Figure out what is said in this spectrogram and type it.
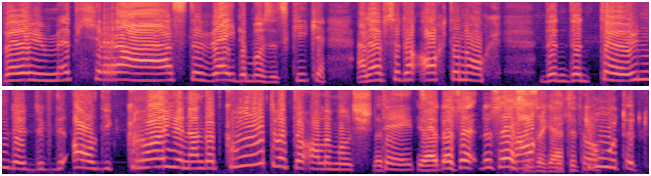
boom, het gras, de weide, moest eens kijken. En dan hebben ze daarachter nog de, de tuin, de, de, de- al die kruien en dat kroet wat er allemaal staat. Ja, dat is, dat is ze. Het het...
